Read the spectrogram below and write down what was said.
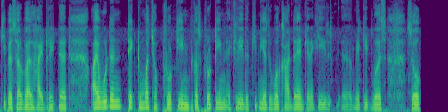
Keep yourself well hydrated. I wouldn't take too much of protein because protein actually the kidney has to work harder and can actually uh, make it worse. So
